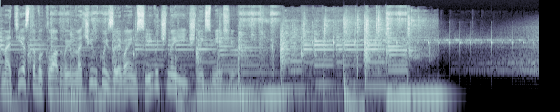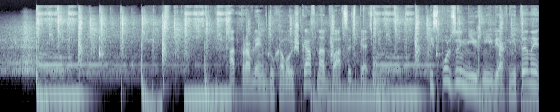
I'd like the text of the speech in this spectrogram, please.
На тесто выкладываем начинку и заливаем сливочно-яичной смесью. Отправляем в духовой шкаф на 25 минут. Используем нижние и верхние тены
